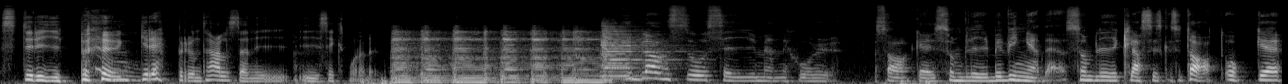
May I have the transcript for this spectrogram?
strypgrepp runt halsen i, i sex månader. Ibland så säger människor saker som blir bevingade, som blir klassiska citat. Och eh,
